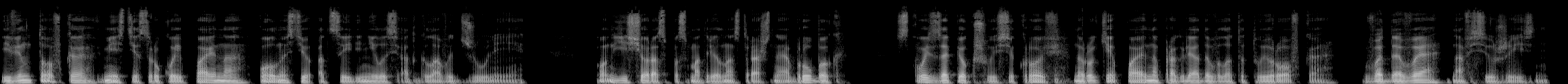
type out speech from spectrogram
и винтовка вместе с рукой Пайна полностью отсоединилась от головы Джулии. Он еще раз посмотрел на страшный обрубок Сквозь запекшуюся кровь на руке Пайна проглядывала татуировка. ВДВ на всю жизнь.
